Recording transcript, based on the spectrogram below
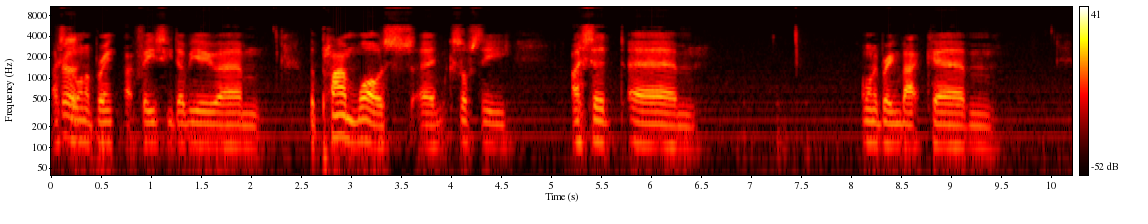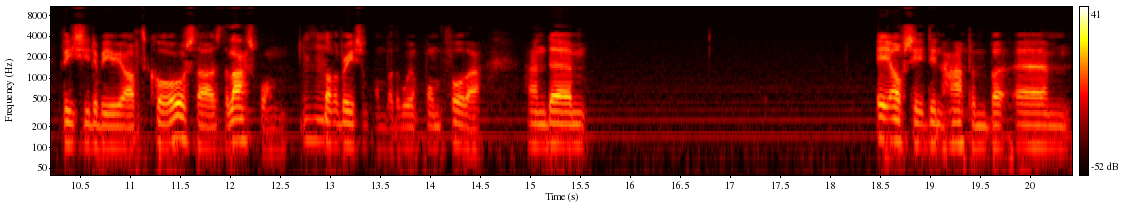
I still want to bring back VCW. Um, the plan was because obviously I said um, I want to bring back um, VCW after CAW All Stars, the last one, Mhm. not the recent one, but the one before that, and um, it obviously it didn't happen, but um,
